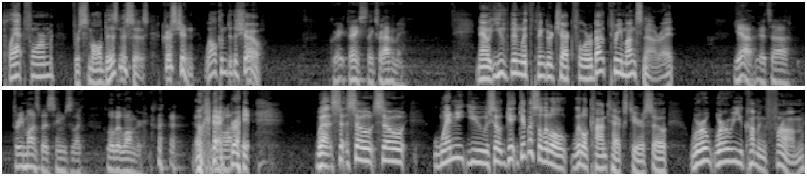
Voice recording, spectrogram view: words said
platform for small businesses. Christian, welcome to the show. Great, thanks. Thanks for having me. Now, you've been with FingerCheck for about three months now, right? Yeah, it's uh, three months, but it seems like a little bit longer. okay, right. Well, so so so when you so g- give us a little little context here. So where where were you coming from,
